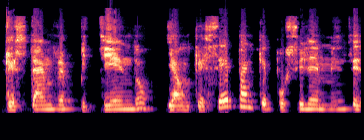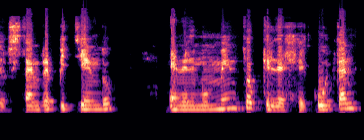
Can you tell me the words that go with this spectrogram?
que están repitiendo y aunque sepan que posiblemente lo están repitiendo, en el momento que lo ejecutan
